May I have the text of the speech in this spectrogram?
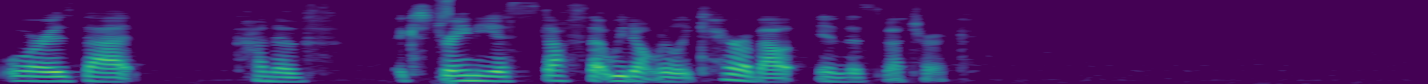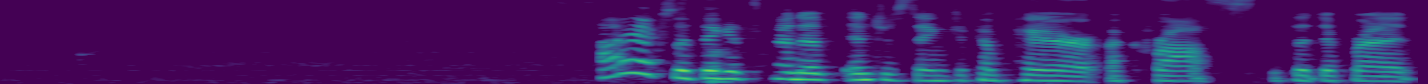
or is that kind of extraneous stuff that we don't really care about in this metric? I actually think it's kind of interesting to compare across the different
